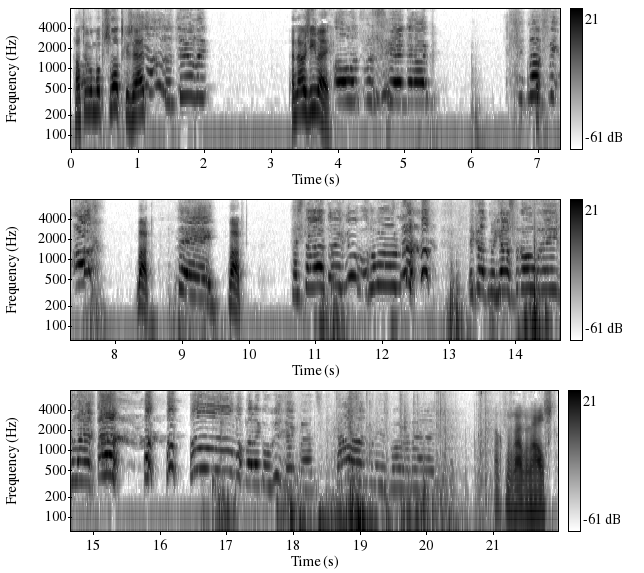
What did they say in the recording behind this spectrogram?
Had u hem op slot gezet? Ja, natuurlijk. En nou is hij weg. Oh. Fiets... Ach, Wat? nee. Wat? Hij staat er ge- gewoon. Ik had mijn jas eroverheen gelegd. Wat ben ik ook een gek mens. Dag, meneer Sporenberg. Ach, mevrouw van Halst.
